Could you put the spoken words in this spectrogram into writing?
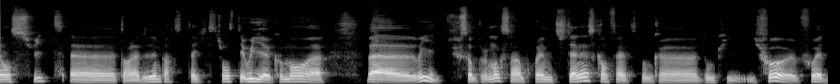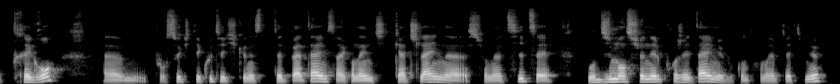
ensuite, euh, attends, la deuxième partie de ta question, c'était oui, euh, comment euh, Bah oui, tout simplement que c'est un problème titanesque en fait. Donc, donc il faut, il faut être très gros. Euh, pour ceux qui t'écoutent et qui connaissent peut-être pas Time, c'est vrai qu'on a une petite catchline euh, sur notre site. C'est pour dimensionner le projet Time, et vous comprendrez peut-être mieux.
